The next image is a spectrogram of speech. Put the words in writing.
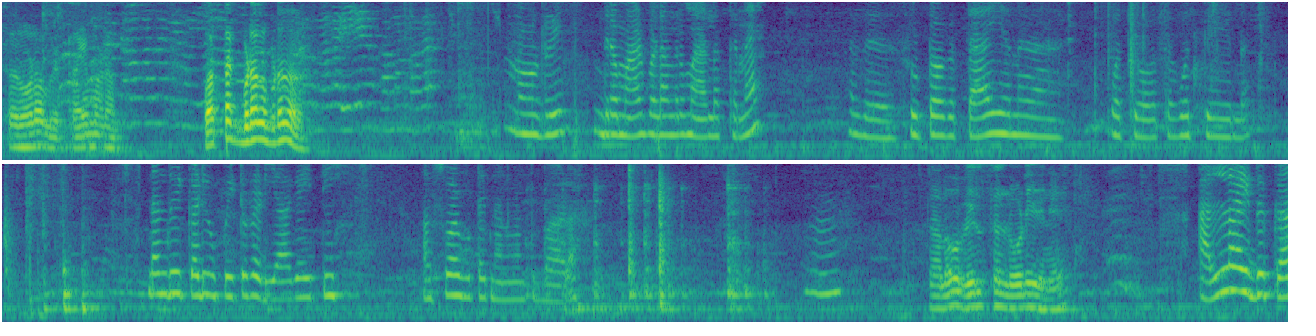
ಸೊ ನೋಡಮ್ಮ ಟ್ರೈ ಮಾಡೋಣ. ಒತ್ತಕ್ ಬಿಡಲ್ಲ ಬಿಡು. ನೋಡ್ರಿ. ಇದ್ರ ಮಾಡಬೇಡ ಅಂದ್ರೆ ಮಾಡ್ಲತ್ತನ. ಅದು ಸುಟ್ಟೋಗುತ್ತಾ ಏನು ಒತ್ತಿ ಹೋಗುತ್ತಾ ಗೊತ್ತೇ ಇಲ್ಲ. ನಂದು ಈ ಕಡೆ ಉಪ್ಪಿಟ್ಟು ರೆಡಿ ಆಗೈತಿ. ಹಸುವಾಗ್ಬಿಟ್ಟೈತೆ ನನಗಂತೂ ಭಾಳ ನಾನು ರೀಲ್ಸ್ ಅಲ್ಲಿ ನೋಡಿದ್ದೀನಿ ಅಲ್ಲ ಇದಕ್ಕೆ?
